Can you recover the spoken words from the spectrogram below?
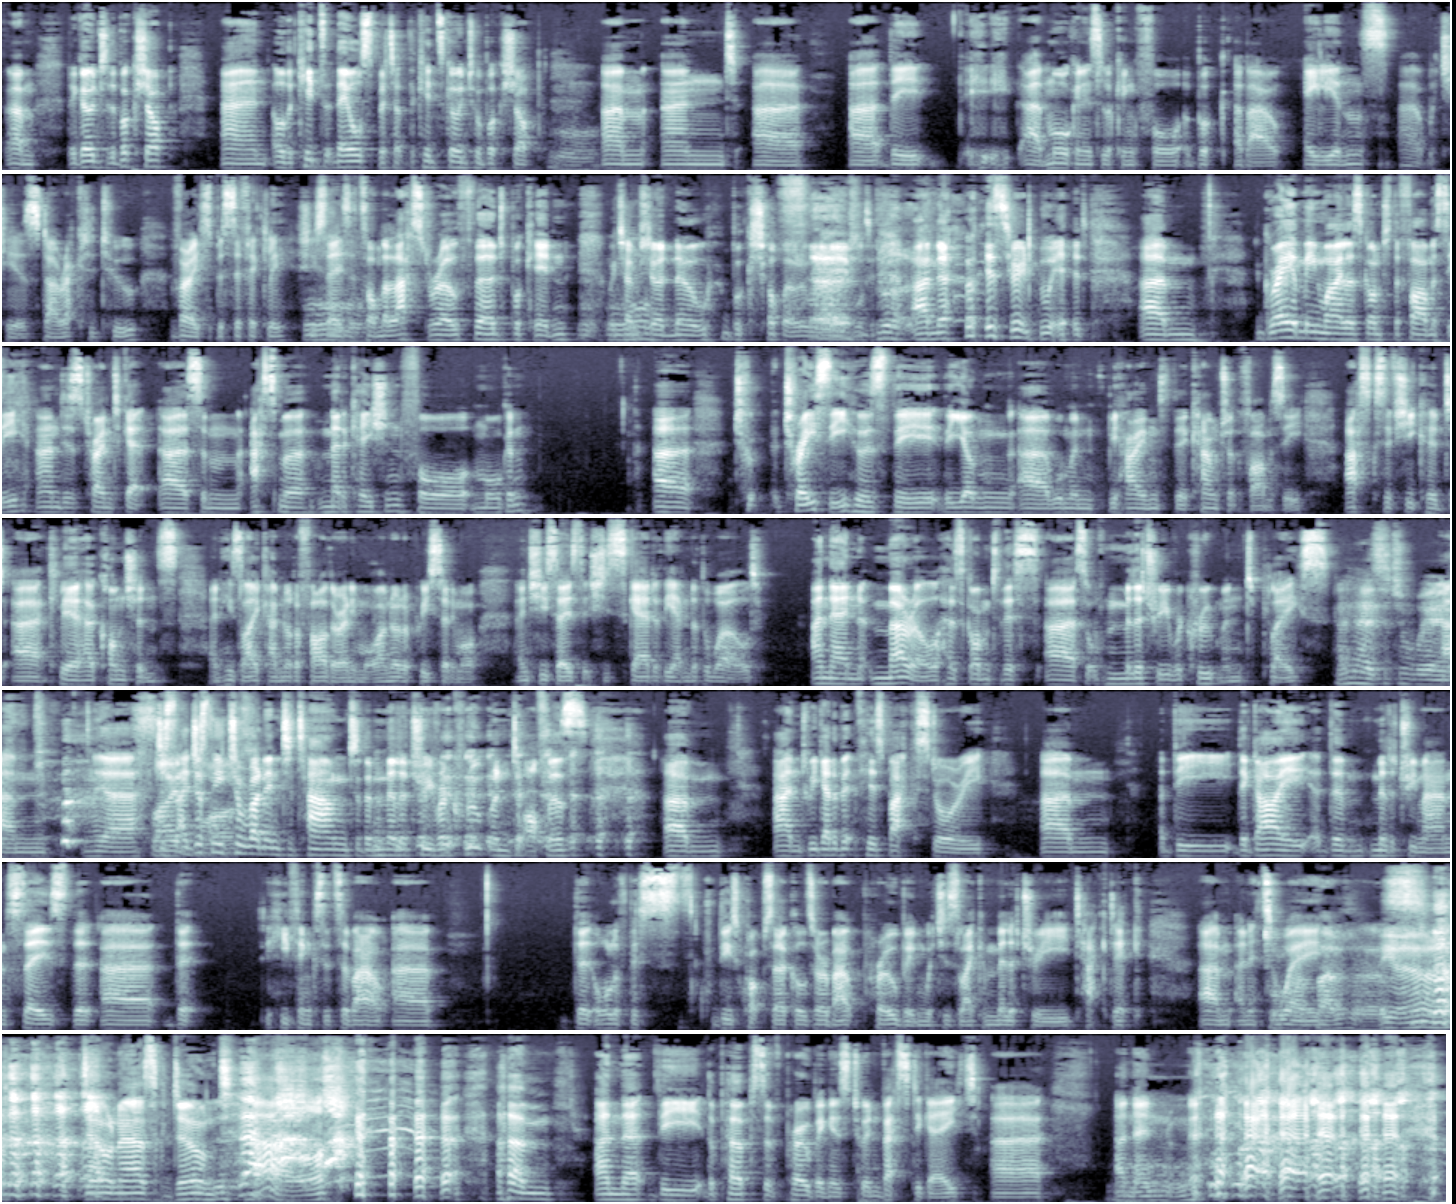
Um, they go into the bookshop and, oh, the kids, they all split up. The kids go into a bookshop, um, and, uh, uh, the, he- uh, Morgan is looking for a book about aliens, uh, which he is directed to very specifically. She says it's on the last row, third book in, which I'm sure no bookshop owner would be able to. I know it's really weird. Um, Graham, meanwhile, has gone to the pharmacy and is trying to get uh, some asthma medication for Morgan. Uh, Tr- Tracy, who is the the young uh, woman behind the counter at the pharmacy, asks if she could uh, clear her conscience, and he's like, "I'm not a father anymore. I'm not a priest anymore." And she says that she's scared of the end of the world. And then Merrill has gone to this uh, sort of military recruitment place. I know, it's such a weird. Um, yeah, just, I just need to run into town to the military recruitment office. Um, and we get a bit of his backstory. Um, the the guy, the military man, says that uh, that he thinks it's about uh, that all of this these crop circles are about probing, which is like a military tactic. Um, and it's a way. How bad it is. Yeah. don't ask, don't tell. um, and that the the purpose of probing is to investigate, uh, and then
